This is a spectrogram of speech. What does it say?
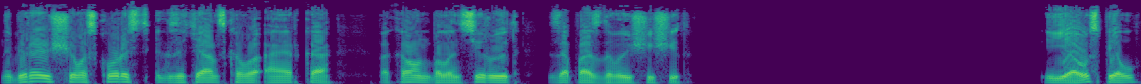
набирающего скорость экзотианского АРК — пока он балансирует запаздывающий щит. Я успел.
